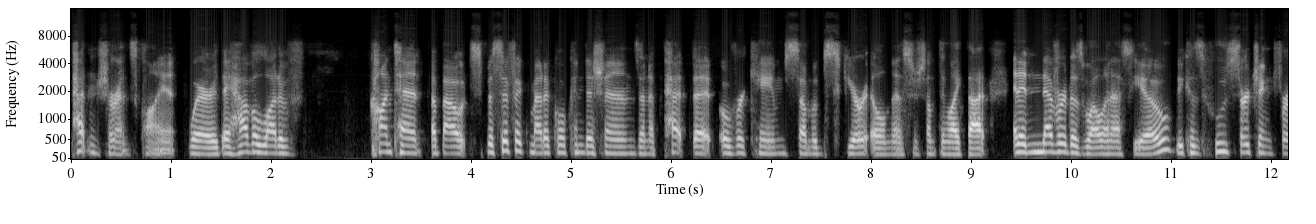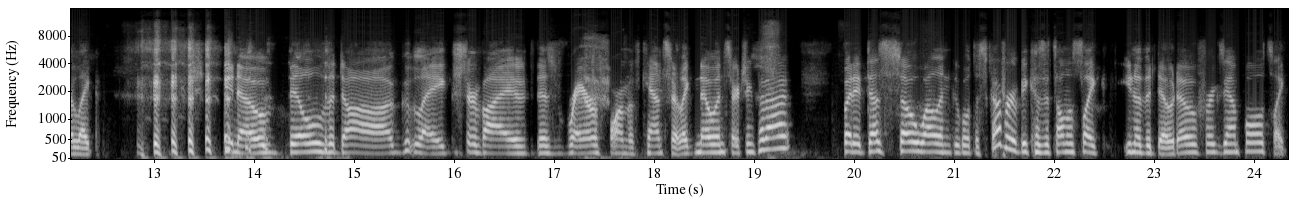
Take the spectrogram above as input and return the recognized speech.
pet insurance client, where they have a lot of content about specific medical conditions and a pet that overcame some obscure illness or something like that. And it never does well in SEO because who's searching for like, you know, Bill the dog like survived this rare form of cancer? Like, no one's searching for that. But it does so well in Google Discover because it's almost like, you know, the dodo, for example, it's like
